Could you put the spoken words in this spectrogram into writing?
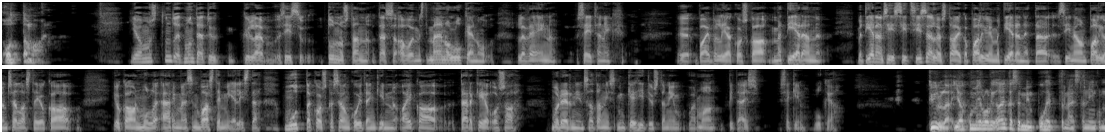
ottamaan. Joo, musta tuntuu, että mun täytyy kyllä, siis tunnustan tässä avoimesti, mä en ole lukenut Levein Satanic Biblea, koska mä tiedän, mä tiedän siis siitä sisällöstä aika paljon ja mä tiedän, että siinä on paljon sellaista, joka, joka on mulle äärimmäisen vastenmielistä, mutta koska se on kuitenkin aika tärkeä osa modernin satanismin kehitystä, niin varmaan pitäisi sekin lukea. Kyllä, ja kun meillä oli aikaisemmin puhetta näistä niin kuin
